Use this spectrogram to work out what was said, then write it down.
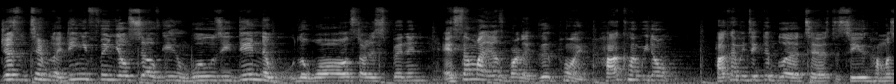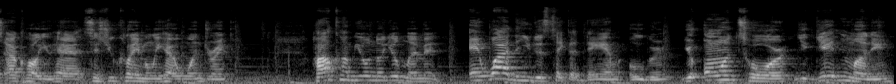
Justin Timberlake, didn't you feel yourself getting woozy? Didn't the, the walls started spinning? And somebody else brought a good point. How come you don't, how come you take the blood test to see how much alcohol you had since you claim only had one drink? How come you don't know your limit? And why didn't you just take a damn Uber? You're on tour, you're getting money.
